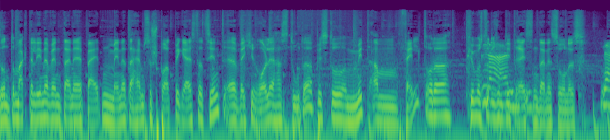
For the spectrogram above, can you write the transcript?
Und Magdalena, wenn deine beiden Männer daheim so sportbegeistert sind, äh, welche Rolle hast du da? Bist du mit am Feld oder kümmerst du dich um die Nein. Interessen deines Sohnes? Na,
